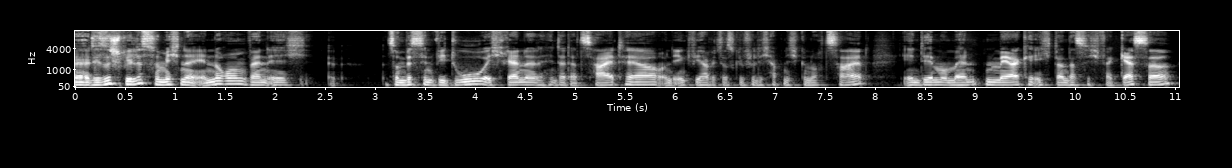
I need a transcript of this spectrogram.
Äh, dieses Spiel ist für mich eine Erinnerung, wenn ich äh, so ein bisschen wie du, ich renne hinter der Zeit her und irgendwie habe ich das Gefühl, ich habe nicht genug Zeit. In den Momenten merke ich dann, dass ich vergesse,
